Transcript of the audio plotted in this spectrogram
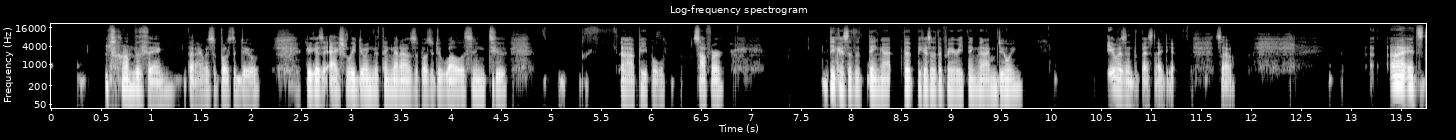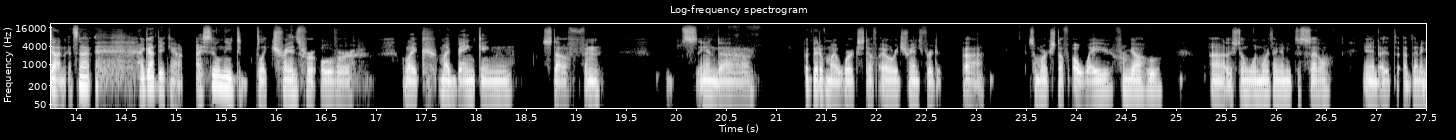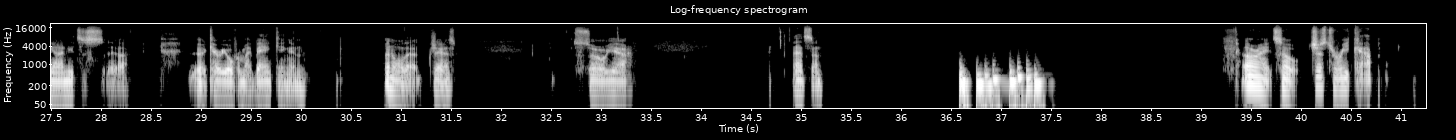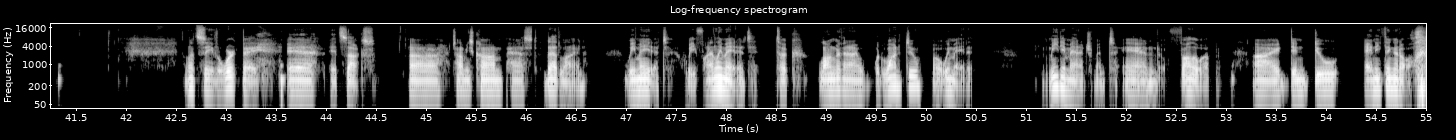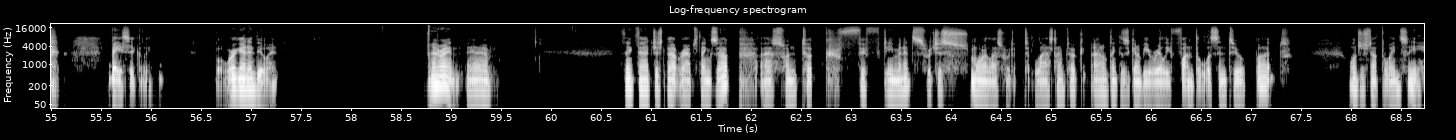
on the thing that I was supposed to do. Because actually doing the thing that I was supposed to do while listening to uh, people suffer because of the thing, I, the, because of the very thing that I'm doing. It wasn't the best idea. So, uh, it's done. It's not. I got the account. I still need to like transfer over like my banking stuff and and uh, a bit of my work stuff. I already transferred uh, some work stuff away from Yahoo. Uh, there's still one more thing I need to settle, and I, then again I need to uh, uh, carry over my banking and and all that jazz. So yeah, that's done. Alright, so just to recap. Let's see, the workday. Eh, it sucks. Uh, Tommy's Com passed deadline. We made it. We finally made it. Took longer than I would want to, but we made it. Media management and follow up. I didn't do anything at all, basically. But we're gonna do it. Alright, uh, I think that just about wraps things up. This one took 50 minutes, which is more or less what it last time took. I don't think this is to be really fun to listen to, but we'll just have to wait and see.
